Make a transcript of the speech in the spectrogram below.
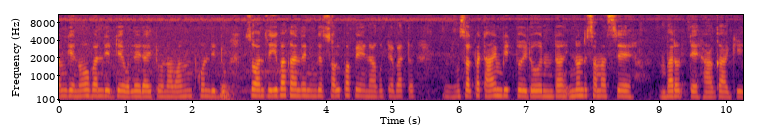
ನಮಗೆ ನೋವು ಬಂದಿದ್ದೆ ಒಳ್ಳೆಯದಾಯಿತು ನಾವು ಅಂದ್ಕೊಂಡಿದ್ದು ಸೊ ಅಂದರೆ ಇವಾಗ ಅಂದರೆ ನಿಮಗೆ ಸ್ವಲ್ಪ ಪೇನ್ ಆಗುತ್ತೆ. ಬಟ್ ಸ್ವಲ್ಪ ಟೈಮ್ ಬಿಟ್ಟು ಇದು ಇನ್ನೊಂದು ಸಮಸ್ಯೆ ಬರುತ್ತೆ. ಹಾಗಾಗಿ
